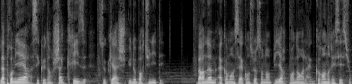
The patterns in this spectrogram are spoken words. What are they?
La première, c'est que dans chaque crise se cache une opportunité. Barnum a commencé à construire son empire pendant la Grande Récession.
